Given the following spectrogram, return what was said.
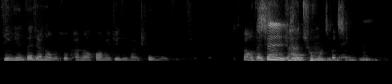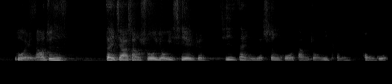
经验再加上我们所看到的画面，其实蛮触目惊心的。然后再加上是很触目惊心。嗯，对，然后就是再加上说，有一些人，其实，在你的生活当中，你可能碰过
